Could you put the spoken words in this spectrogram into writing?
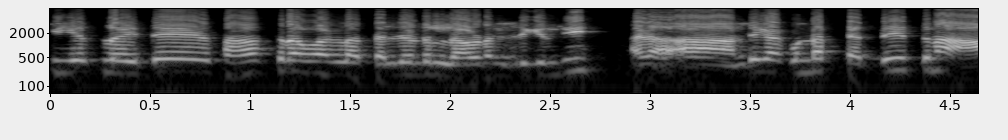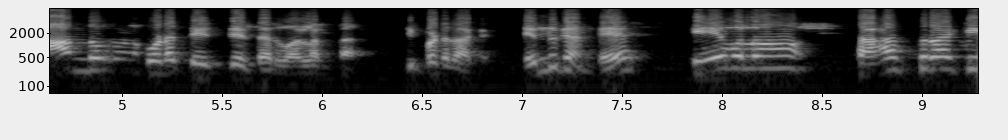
పిఎస్లో అయితే సహస్ర వాళ్ళ తల్లిదండ్రులు రావడం జరిగింది. అంతేకాకుండా పెద్ద ఎత్తున ఆందోళన కూడా చేసేశారు వాళ్ళంతా ఇప్పటిదాకా. ఎందుకంటే కేవలం సహస్రాకి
